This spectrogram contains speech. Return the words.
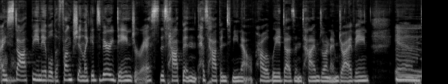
I stop being able to function. Like it's very dangerous. This happened has happened to me now probably a dozen times when I'm driving and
